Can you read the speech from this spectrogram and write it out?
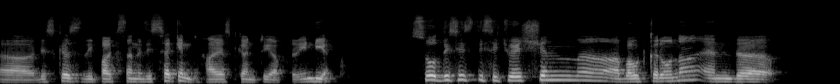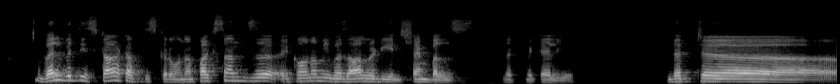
uh, discuss the Pakistan is the second highest country after India. So this is the situation uh, about Corona and uh, well with the start of this Corona, Pakistan's economy was already in shambles, let me tell you that uh,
